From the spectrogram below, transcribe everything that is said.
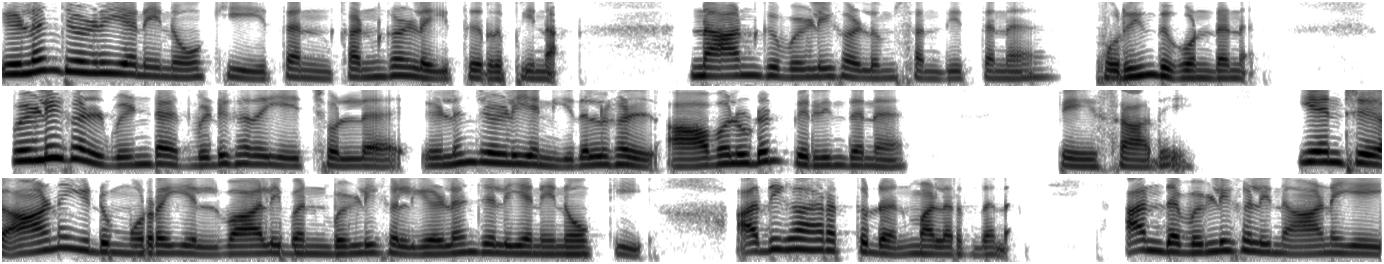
இளஞ்செழியனை நோக்கி தன் கண்களை திருப்பினான். நான்கு விழிகளும் சந்தித்தன புரிந்து கொண்டன. விழிகள் விண்ட விடுகதையைச் சொல்ல இளஞ்செழியன் இதழ்கள் ஆவலுடன் விரிந்தன பேசாதே என்று ஆணையிடும் முறையில் வாலிபன் விழிகள் இளஞ்செழியனை நோக்கி அதிகாரத்துடன் மலர்ந்தன. அந்த விழிகளின் ஆணையை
